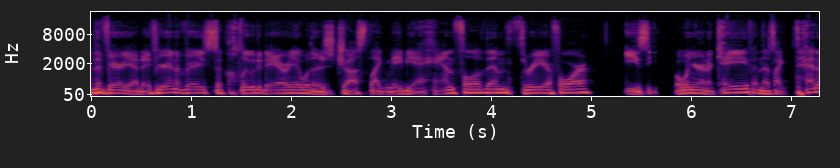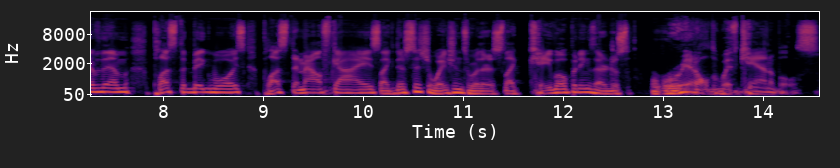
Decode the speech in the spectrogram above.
At the very end, if you're in a very secluded area where there's just like maybe a handful of them, three or four, easy. But when you're in a cave and there's like ten of them, plus the big boys, plus the mouth guys, like there's situations where there's like cave openings that are just riddled with cannibals.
